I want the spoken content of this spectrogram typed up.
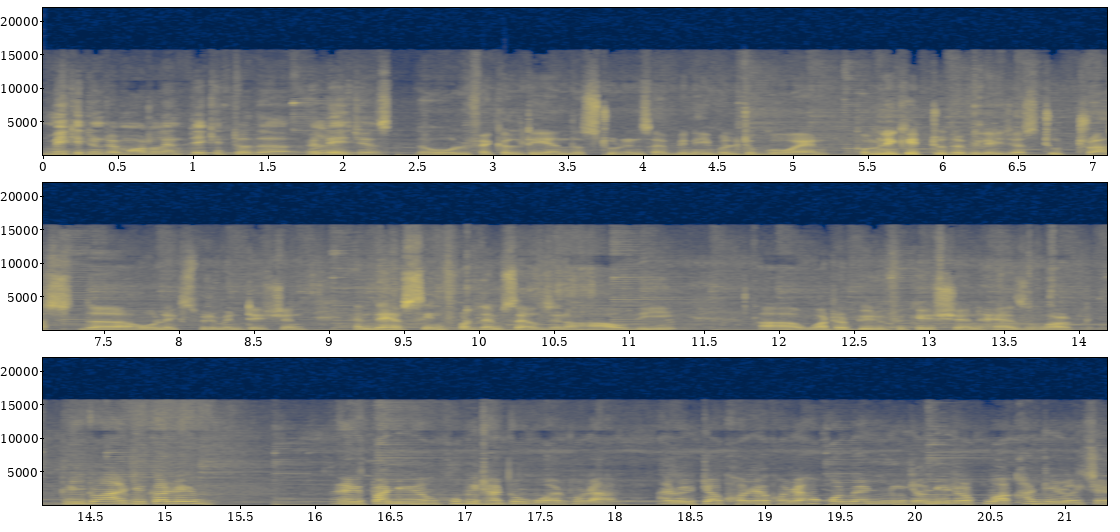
make it into a model and take it to the villages. The whole faculty and the students have been able to go and communicate to the villagers to trust the whole experimentation and they have seen for themselves you know how the uh, water purification has worked কিন্তু আজিকালি এই পানীৰ সুবিধাটো হোৱাৰ পৰা আৰু এতিয়া ঘৰে ঘৰে সকলোৱে নিজৰ নিজৰ কুঁৱা খান্দি লৈছে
